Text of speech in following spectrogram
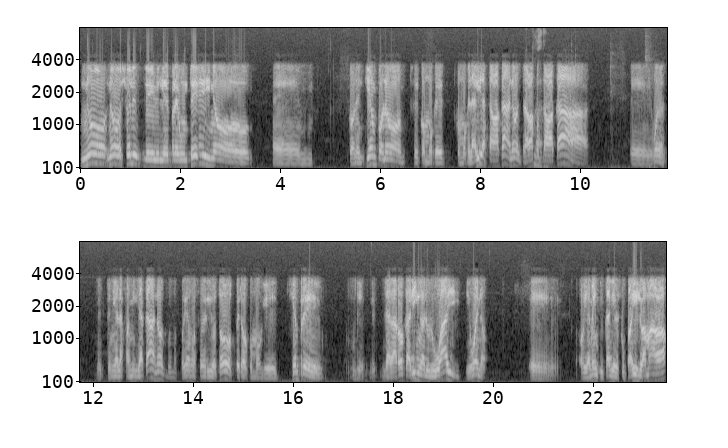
No, no, yo le, pregunté y no, eh, con el tiempo no, como que como que la vida estaba acá, ¿no? El trabajo estaba acá, eh, bueno, tenía la familia acá, ¿no? Nos podíamos haber ido todos, pero como que siempre le, agarró cariño al Uruguay y, y bueno, eh, obviamente Italia de su país lo amaba,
